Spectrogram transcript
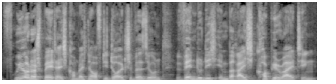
früher oder später, ich komme gleich noch auf die deutsche Version, wenn du dich im Bereich Copywriting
